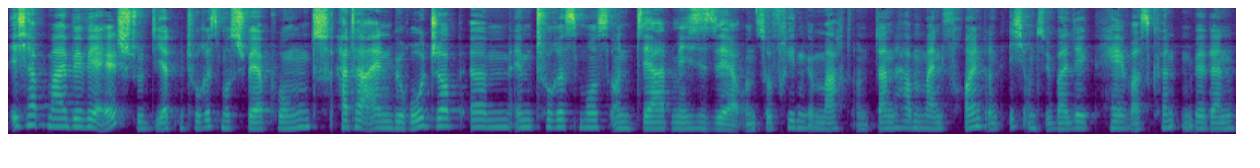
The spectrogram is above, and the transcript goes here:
Ich habe mal BWL studiert mit Tourismusschwerpunkt, hatte einen Bürojob ähm, im Tourismus und der hat mich sehr unzufrieden gemacht. Und dann haben mein Freund und ich uns überlegt, hey, was könnten wir denn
